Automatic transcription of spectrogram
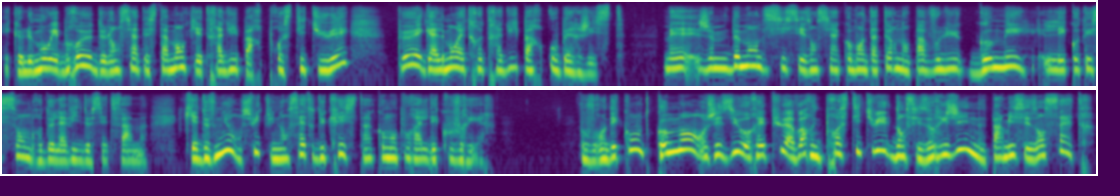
Et que le mot hébreu de l'Ancien Testament qui est traduit par prostituée peut également être traduit par aubergiste. Mais je me demande si ces anciens commentateurs n'ont pas voulu gommer les côtés sombres de la vie de cette femme, qui est devenue ensuite une ancêtre du Christ, hein, comme on pourra le découvrir. Vous vous rendez compte comment Jésus aurait pu avoir une prostituée dans ses origines, parmi ses ancêtres?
